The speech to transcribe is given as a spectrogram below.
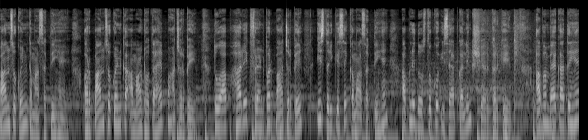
500 कॉइन कमा सकती हैं और 500 कॉइन का अमाउंट होता है पाँच रुपये तो आप हर एक फ्रेंड पर पाँच रुपये इस तरीके से कमा सकती हैं अपने दोस्तों को इस ऐप का लिंक शेयर करके। अब हम बैक आते हैं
